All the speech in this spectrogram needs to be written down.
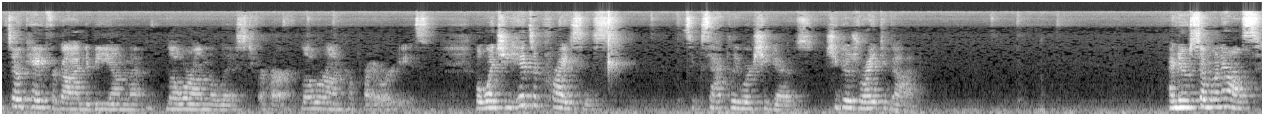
it's okay for God to be on the lower on the list for her, lower on her priorities. But when she hits a crisis, it's exactly where she goes. She goes right to God. I know someone else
